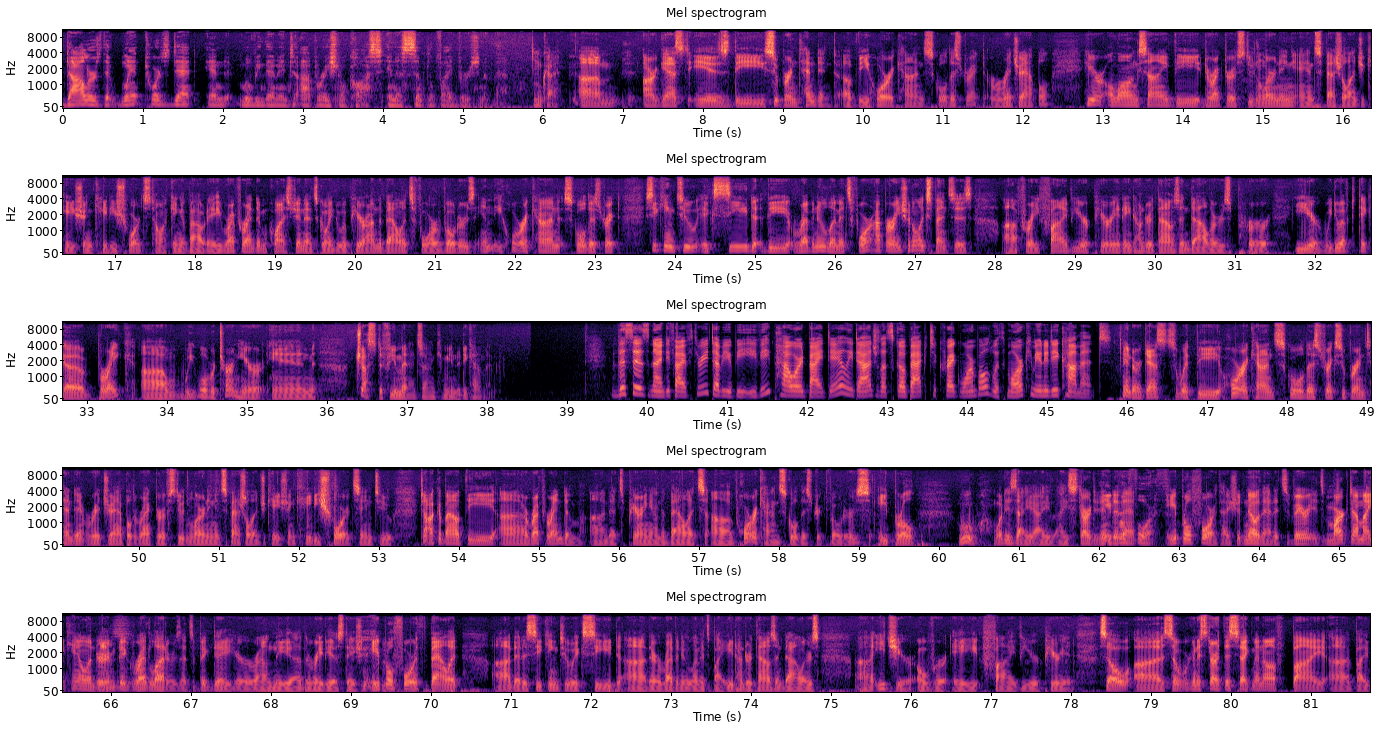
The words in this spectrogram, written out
dollars that went towards debt and moving them into operational costs in a simplified version of that. Okay. Um, our guest is the superintendent of the Horicon School District, Rich Appel, here alongside the director of student learning and special education, Katie Schwartz, talking about a referendum question that's going to appear on the ballots for voters in the Horicon School District seeking to exceed the revenue limits for operational expenses uh, for a five year period, $800,000 per year. We do have to take a break. Uh, we will return here in just a few minutes on Community Comment. This is 95.3 WBEV, powered by Daily Dodge. Let's go back to Craig Warmbold with more community comment. And our guests with the Horicon School District Superintendent Rich Appel, Director of Student Learning and Special Education Katie Schwartz, in to talk about the uh, referendum uh, that's appearing on the ballots of Horicon School District voters April Ooh, what is I? I, I started into April that 4th. April fourth. I should know that. It's very. It's marked on my calendar in big red letters. That's a big day here around the uh, the radio station. April fourth ballot uh, that is seeking to exceed uh, their revenue limits by eight hundred thousand dollars. Uh, each year over a five-year period. So, uh, so we're going to start this segment off by uh, by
